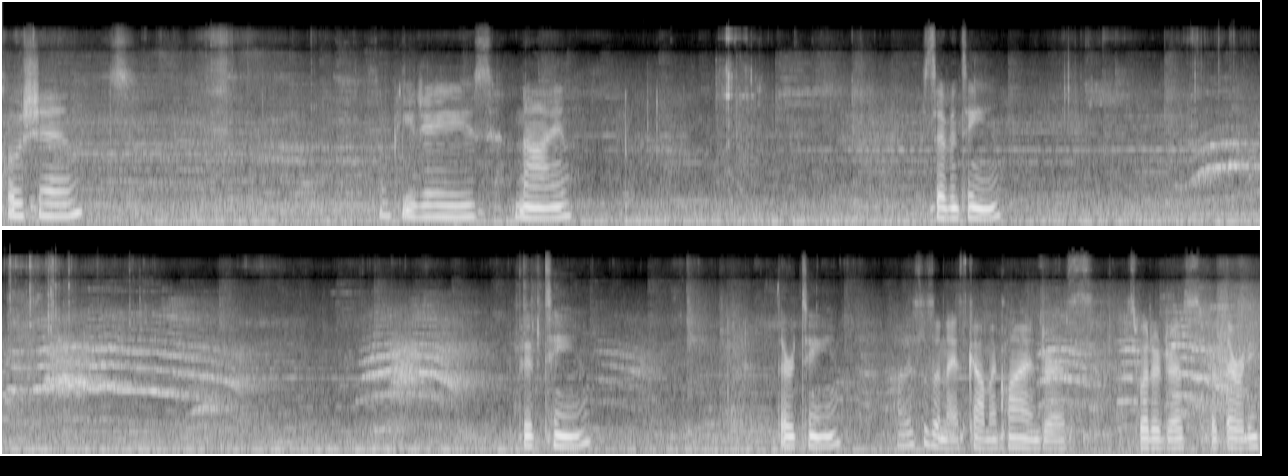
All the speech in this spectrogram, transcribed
Potions. Some PJs. Nine. 17. Fifteen. Thirteen. Oh, this is a nice Calvin Klein dress. Sweater dress for 30.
